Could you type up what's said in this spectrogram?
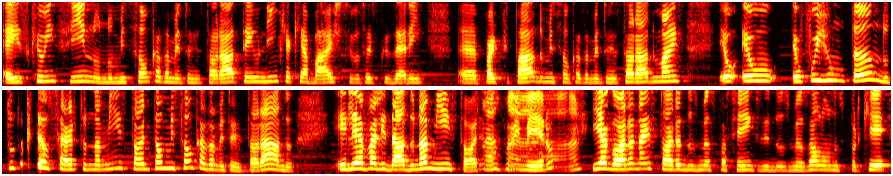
é isso que eu ensino no Missão Casamento Restaurado. Tem o um link aqui abaixo se vocês quiserem é, participar do Missão Casamento Restaurado. Mas eu, eu, eu fui juntando tudo que deu certo na minha história. Então, Missão Casamento Restaurado, ele é validado na minha história, uhum. primeiro, e agora na história dos meus pacientes e dos meus alunos, porque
